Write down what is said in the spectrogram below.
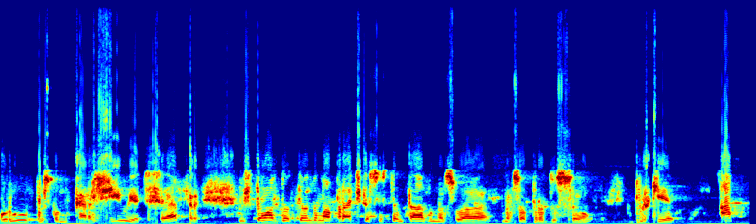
grupos como Cargill e etc., estão adotando uma prática sustentável na sua, na sua produção. Porque a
